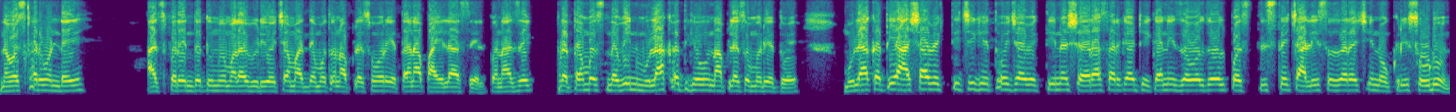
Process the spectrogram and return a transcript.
नमस्कार मंडळी. आजपर्यंत तुम्ही मला व्हिडिओच्या माध्यमातून आपल्यासमोर येताना पाहिलं असेल पण आज एक प्रथमच नवीन मुलाखत घेऊन आपल्यासमोर येतोय. मुलाखत ही अशा व्यक्तीची घेतोय ज्या व्यक्तीनं शहरासारख्या ठिकाणी जवळजवळ पस्तीस ते चाळीस हजाराची नोकरी सोडून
